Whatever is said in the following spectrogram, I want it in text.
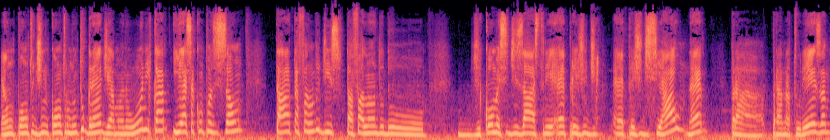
é um ponto de encontro muito grande, a mano única, e essa composição tá, tá falando disso, tá falando do de como esse desastre é, prejudi é prejudicial né, para a natureza,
